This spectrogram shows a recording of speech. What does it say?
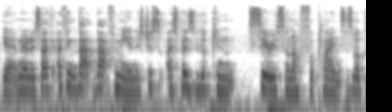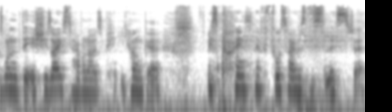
Yeah, no, no. So I, th- I think that that for me, and it's just I suppose looking serious enough for clients as well. Because one of the issues I used to have when I was a bit younger is clients never thought I was the solicitor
